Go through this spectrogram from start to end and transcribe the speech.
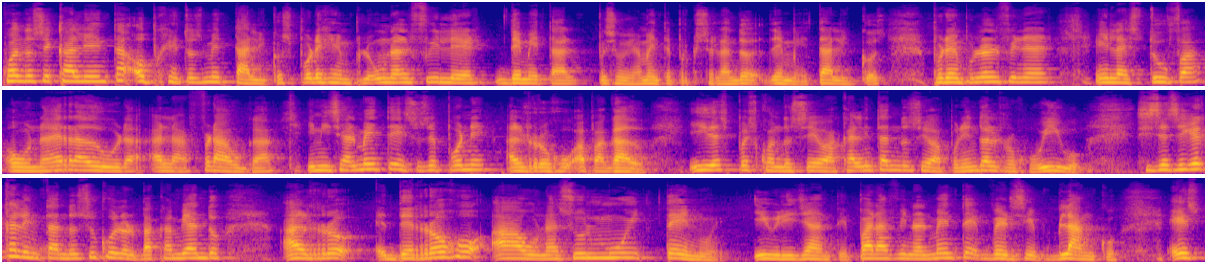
Cuando se calienta objetos metálicos, por ejemplo, un alfiler de metal, pues obviamente porque estoy hablando de metálicos, por ejemplo, un alfiler en la estufa o una herradura a la frauga, inicialmente eso se pone al rojo apagado y después cuando se va calentando se va poniendo al rojo vivo. Si se sigue calentando su color va cambiando de rojo a un azul muy tenue y brillante para finalmente verse blanco. Es,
